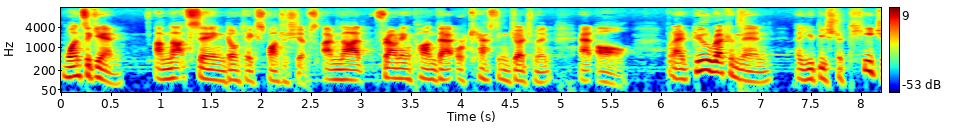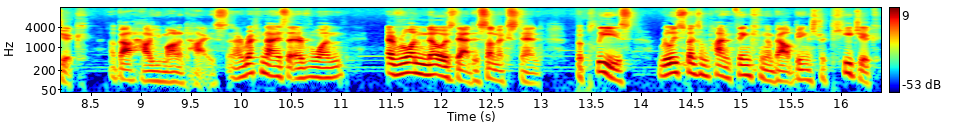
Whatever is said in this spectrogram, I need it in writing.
Once again, I'm not saying don't take sponsorships. I'm not frowning upon that or casting judgment at all. But I do recommend that you be strategic about how you monetize. And I recognize that everyone everyone knows that to some extent, but please really spend some time thinking about being strategic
